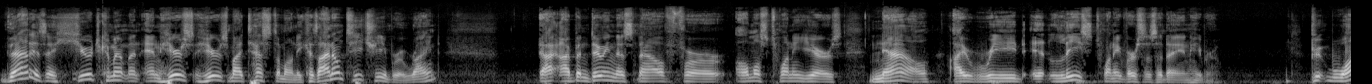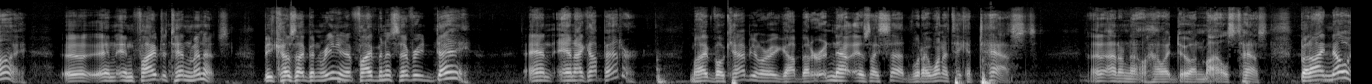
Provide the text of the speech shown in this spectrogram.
that is a huge commitment. And here's here's my testimony because I don't teach Hebrew, right? I've been doing this now for almost 20 years. Now I read at least 20 verses a day in Hebrew. Why? Uh, in, in five to 10 minutes. Because I've been reading it five minutes every day. And, and I got better. My vocabulary got better. Now, as I said, would I want to take a test? I, I don't know how I do on Miles' test. But I know,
